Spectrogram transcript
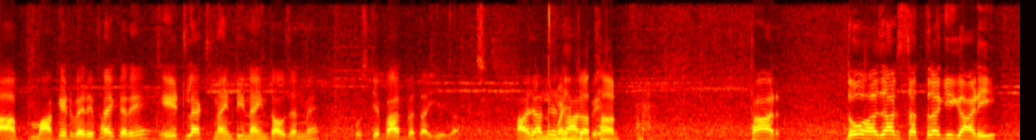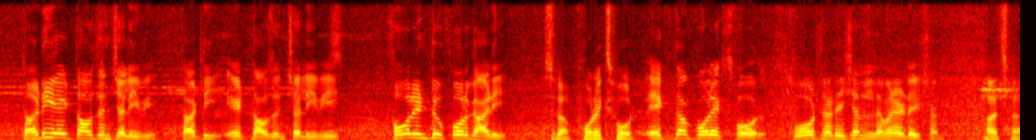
आप मार्केट वेरीफाई करें eight lakh ninety nine thousand में उसके बाद बताइएगा। आ जाते हैं महिंद्रा थार पे। थार। थार 2017 की गाड़ी 38,000 चली हुई 38,000 चली हुई फोर इंटू फोर गाड़ी। अच्छा फोर एक्स फोर एकदम four X four sports edition limited edition अच्छा।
